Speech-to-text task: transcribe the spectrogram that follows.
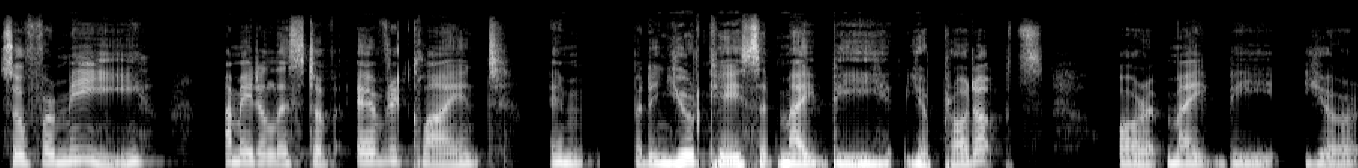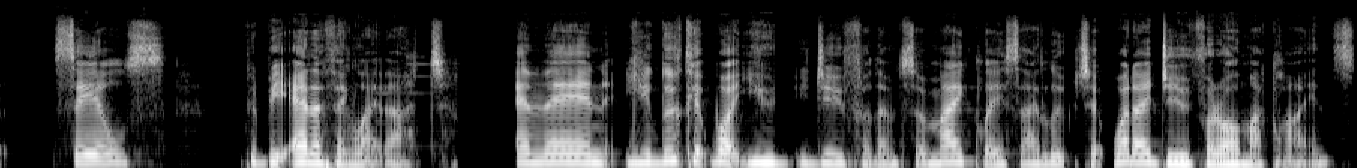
So for me, I made a list of every client, in, but in your case, it might be your products or it might be your sales, could be anything like that. And then you look at what you, you do for them. So, in my case, I looked at what I do for all my clients.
